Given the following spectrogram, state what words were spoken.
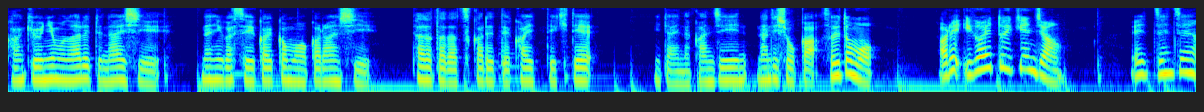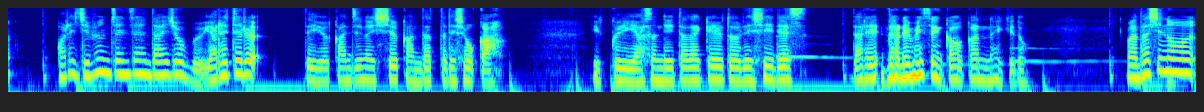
環境にも慣れてないし、何が正解かもわからんし、ただただ疲れて帰ってきて、みたいな感じなんでしょうかそれとも、あれ？意外といけんじゃん。え、全然、あれ？自分全然大丈夫？やれてる？っていう感じの一週間だったでしょうかゆっくり休んでいただけると嬉しいです。誰、誰目線かわかんないけど。私の、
